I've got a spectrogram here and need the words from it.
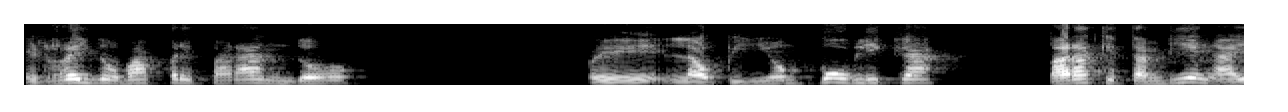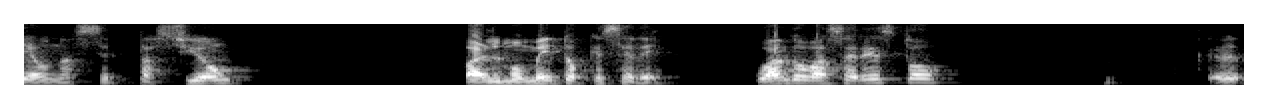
el reino va preparando eh, la opinión pública para que también haya una aceptación para el momento que se dé. ¿Cuándo va a ser esto? Eh,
